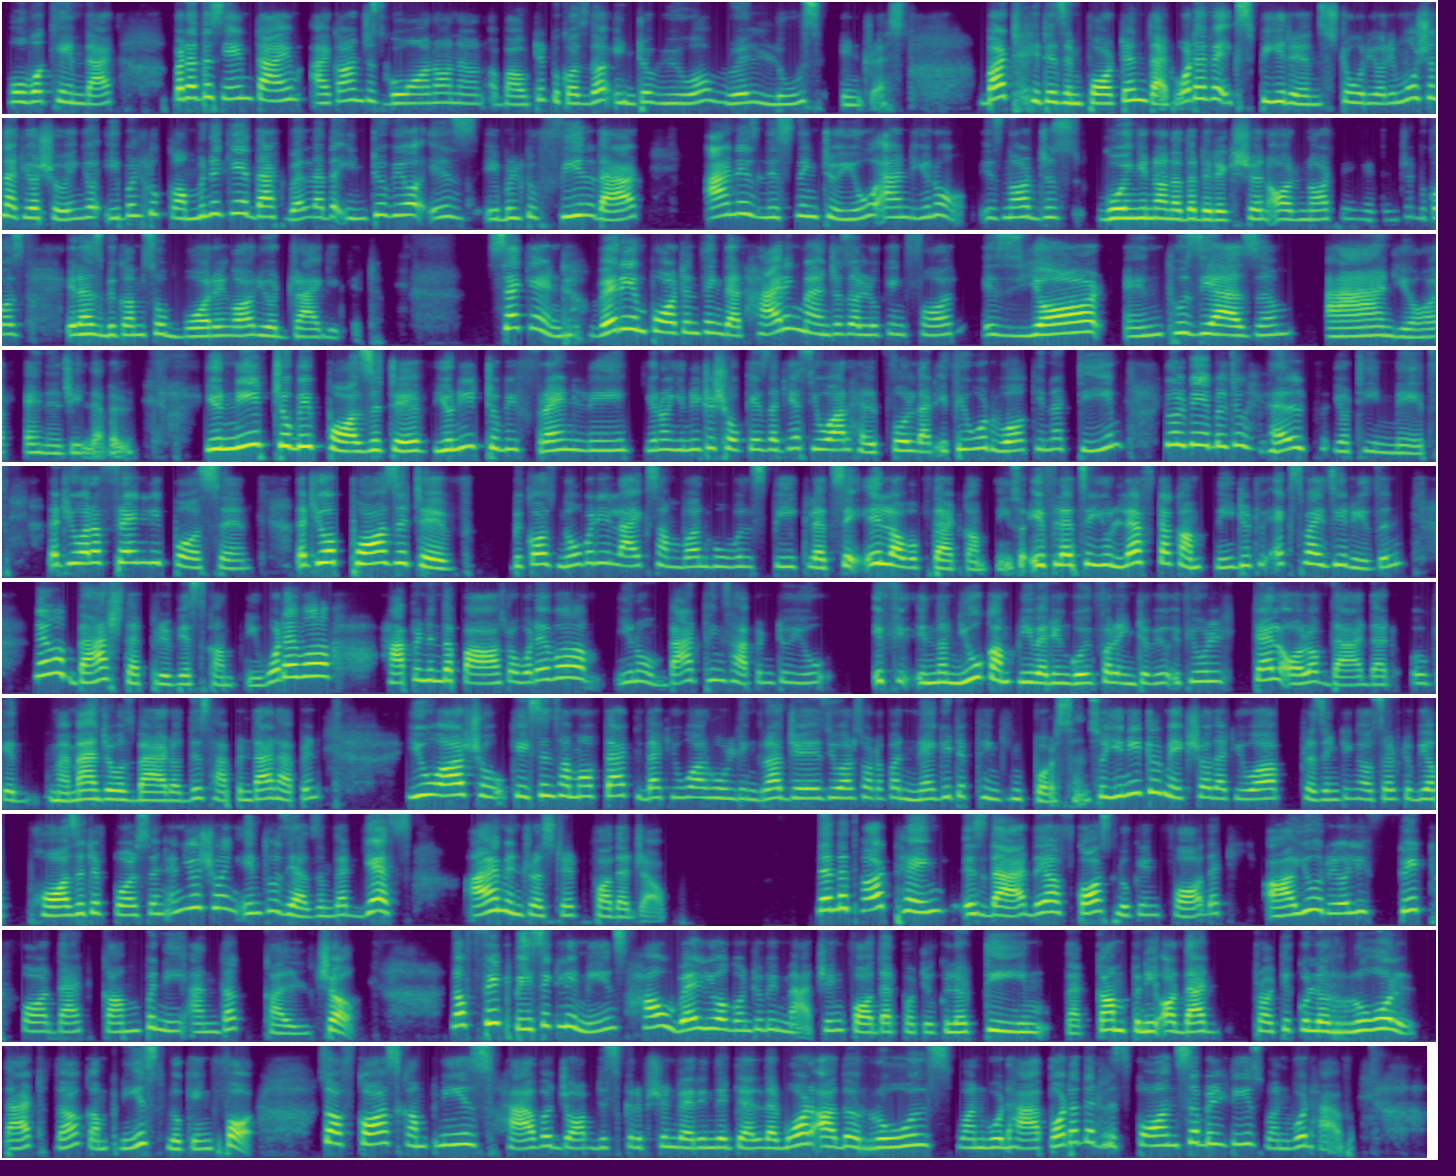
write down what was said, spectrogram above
overcame that but at the same time i can't just go on and on about it because the interviewer will lose interest but it is important that whatever experience story or emotion that you're showing you're able to communicate that well that the interviewer is able to feel that and is listening to you and you know is not just going in another direction or not paying attention because it has become so boring or you're dragging it. Second very important thing that hiring managers are looking for is your enthusiasm and your energy level. You need to be positive you need to be friendly you know you need to showcase that yes you are helpful that if you would work in a team you will be able to help your teammates that you are a friendly person that you are positive because nobody likes someone who will speak let's say ill of that company. So if let's say you left a company due to xyz reason never bash that previous company. Whatever happened in the past or whatever you know bad things happened to you if you in the new company where you're going for an interview if you will tell all of that that okay my manager was bad or this happened that happened you are showcasing some of that that you are holding grudges you are sort of a negative thinking person. So you need to make sure that you are presenting yourself to be a positive person and you're showing enthusiasm that yes i am interested for that job. Then the third thing is that they are of course looking for that are you really fit for that company and the culture now, fit basically means how well you are going to be matching for that particular team, that company, or that particular role that the company is looking for. So, of course, companies have a job description wherein they tell that what are the roles one would have, what are the responsibilities one would have.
